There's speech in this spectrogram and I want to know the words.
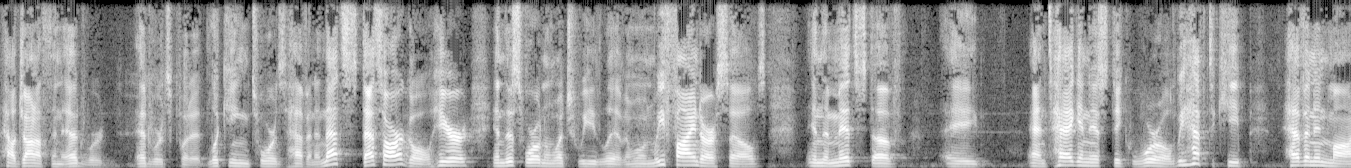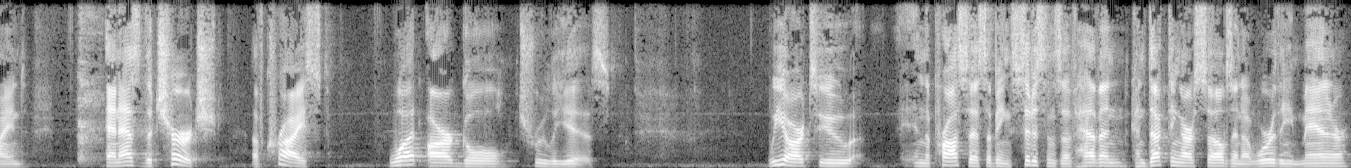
how Jonathan Edward, Edwards put it, looking towards heaven. And that's, that's our goal here in this world in which we live. And when we find ourselves in the midst of a antagonistic world, we have to keep heaven in mind, and as the church of Christ, what our goal truly is. We are to, in the process of being citizens of heaven, conducting ourselves in a worthy manner,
